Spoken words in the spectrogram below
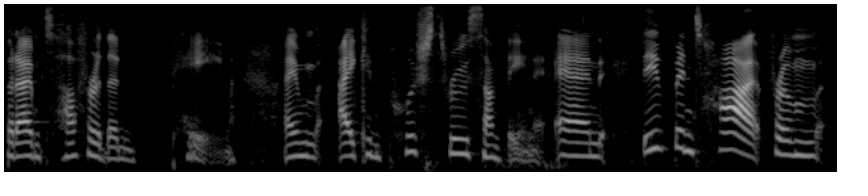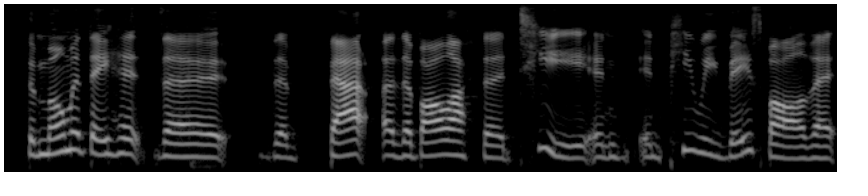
but I'm tougher than pain. I'm I can push through something. And they've been taught from the moment they hit the the bat uh, the ball off the tee in in pee wee baseball that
